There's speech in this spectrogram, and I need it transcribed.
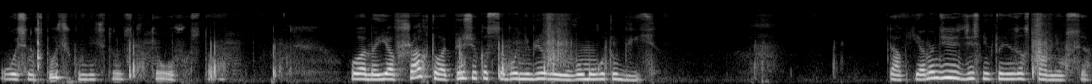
8 штучек, у меня 14 факелов осталось. Ладно, я в шахту, а песика с собой не беру, его могут убить. Так, я надеюсь, здесь никто не заспавнился.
